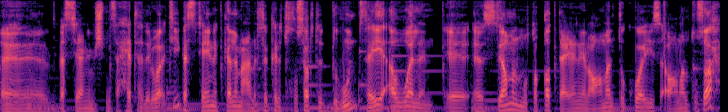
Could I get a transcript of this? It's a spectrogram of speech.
آه، بس يعني مش مساحتها دلوقتي بس خلينا نتكلم على فكرة خسارة الدهون فهي اولا الصيام المتقطع يعني لو عملته كويس أو عملته صح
